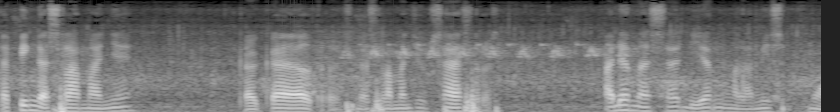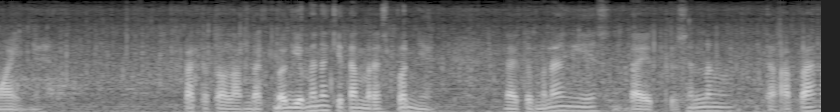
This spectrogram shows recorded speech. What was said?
Tapi nggak selamanya gagal terus nggak selamanya sukses terus. Ada masa dia mengalami semuanya. Cepat atau lambat. Bagaimana kita meresponnya? Entah itu menangis entah itu seneng entah apa.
